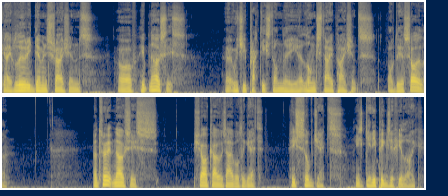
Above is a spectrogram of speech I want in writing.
gave lurid demonstrations of hypnosis, uh, which he practiced on the uh, long stay patients of the asylum. And through hypnosis, Charcot was able to get his subjects, his guinea pigs, if you like,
